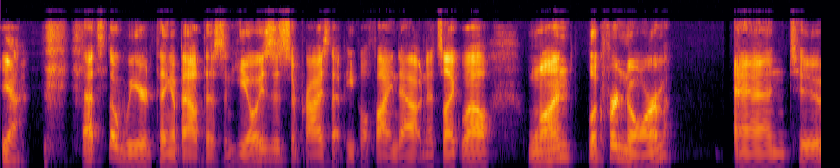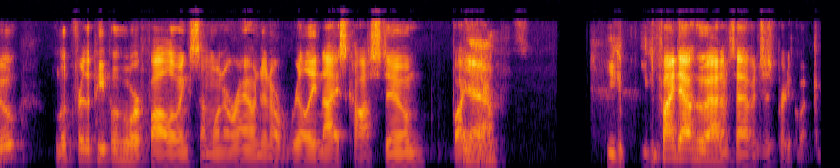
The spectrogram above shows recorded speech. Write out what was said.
yeah. That's the weird thing about this, and he always is surprised that people find out. And it's like, well, one, look for Norm, and two, look for the people who are following someone around in a really nice costume by Yeah. cameras. You can you can find out who Adam Savage is pretty quick.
